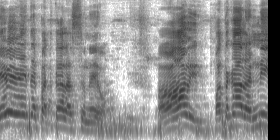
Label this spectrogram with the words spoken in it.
ఏవేవైతే పథకాలు వస్తున్నాయో ఆ పథకాలన్నీ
